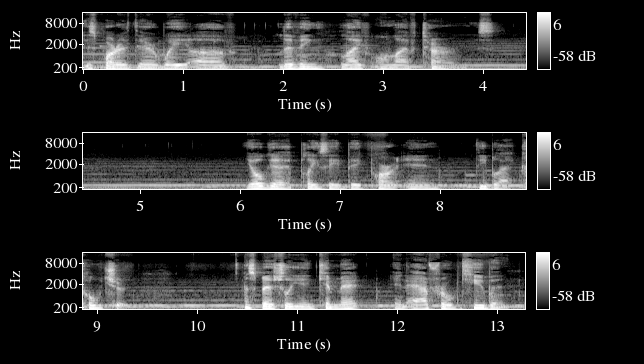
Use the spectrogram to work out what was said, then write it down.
it's part of their way of living life on life terms. Yoga plays a big part in the black culture, especially in Kemet and Afro Cuban.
